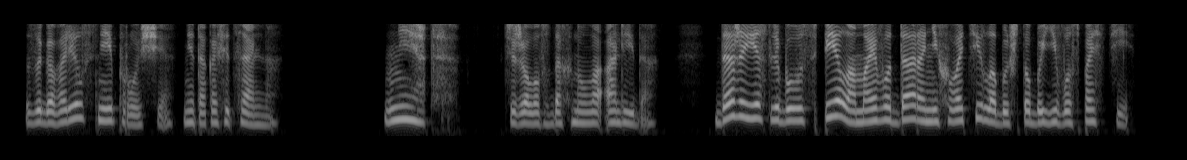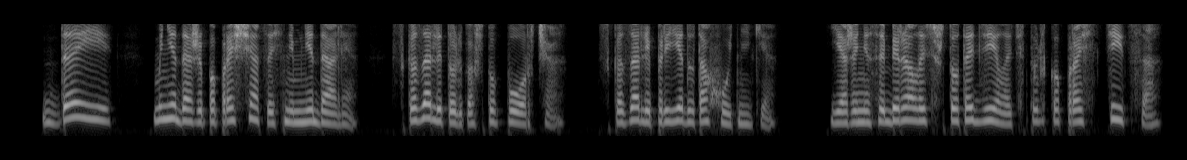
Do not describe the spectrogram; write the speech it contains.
заговорил с ней проще, не так официально. «Нет», — тяжело вздохнула Алида. «Даже если бы успела, моего дара не хватило бы, чтобы его спасти. Да и мне даже попрощаться с ним не дали. Сказали только, что порча. Сказали, приедут охотники. Я же не собиралась что-то делать, только проститься.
